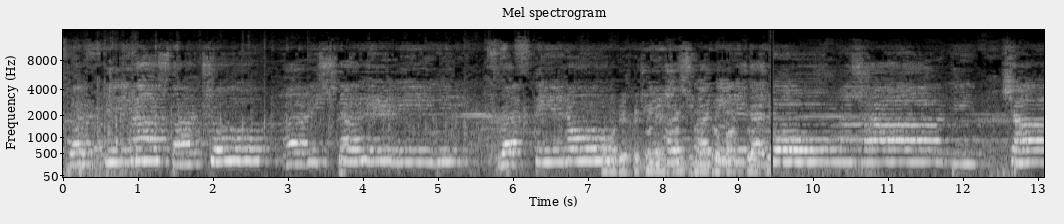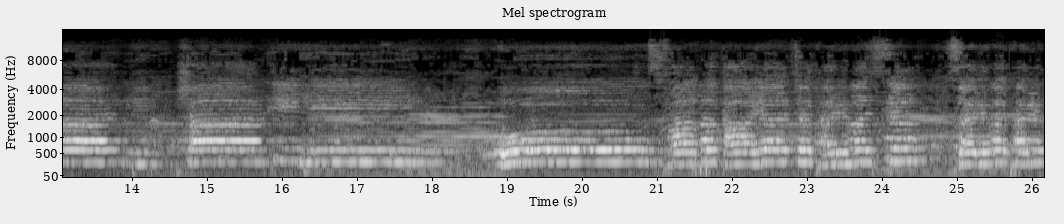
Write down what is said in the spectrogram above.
স্বস্তি নাস্তাক্ষো হরিষ্টরেণী স্বস্তি নো আমাদের स्थापकाय च धर्मस्य सर्वधर्मस्वरूपिणे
